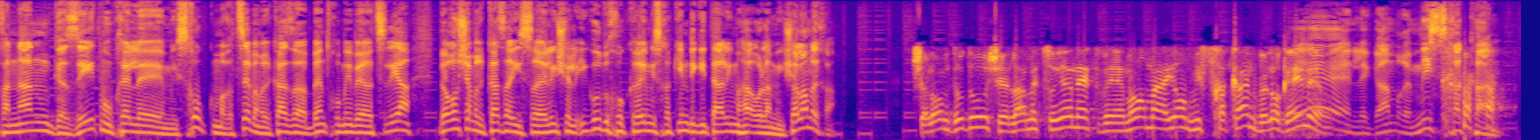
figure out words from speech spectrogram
חנן גזית, מומחה למשחוק, מרצה במרכז הבינתחומי בהרצליה, וראש המרכז הישראלי של איגוד חוקרי משחקים דיגיטליים העולמי. שלום לך. שלום דודו, שאלה מצוינת, ואמור מהיום, משחקן ולא גיימר. כן, לגמרי, משחקן.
